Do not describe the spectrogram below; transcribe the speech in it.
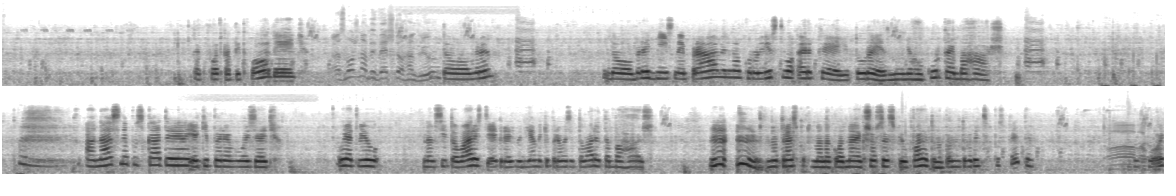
Так, фотка підходить. Добре. Добре, дійсно і правильно. Королівство Еркеї, туризм. У нього курка і багаж. А нас не пускати, які перевозять. Уряд вів на всі товари з цієї країни водіям, які перевозять товари та багаж. ну, транспортна накладна, якщо все співпає, то напевно доведеться пустити. O,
